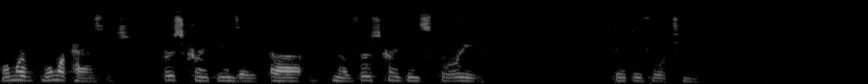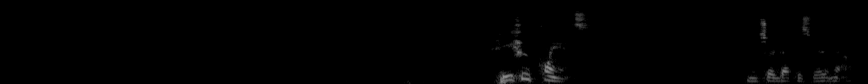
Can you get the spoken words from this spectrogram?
One more, one more passage. 1 Corinthians 8, uh, no, 1 Corinthians 3, 8 through 14. He who plants, make sure I got this right now.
